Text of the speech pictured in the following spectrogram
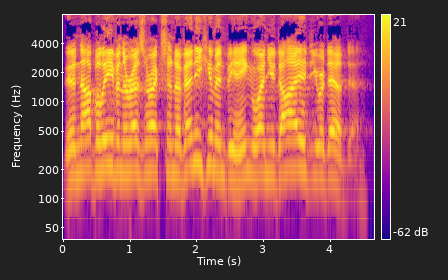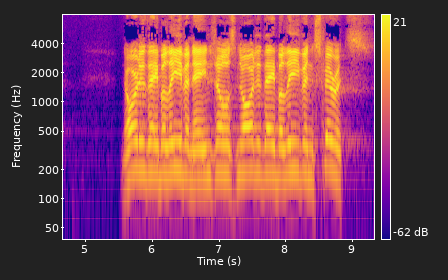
They did not believe in the resurrection of any human being. When you died, you were dead. Nor did they believe in angels, nor did they believe in spirits.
